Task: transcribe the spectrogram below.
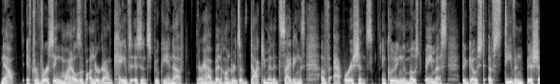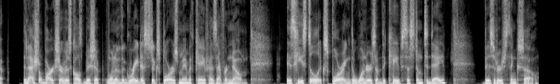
Now, if traversing miles of underground caves isn't spooky enough, there have been hundreds of documented sightings of apparitions, including the most famous, the ghost of Stephen Bishop, the National Park Service calls Bishop one of the greatest explorers Mammoth Cave has ever known. Is he still exploring the wonders of the cave system today? Visitors think so.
